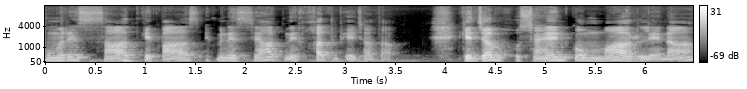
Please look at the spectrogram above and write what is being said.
عمر سعد کے پاس ابن زیاد نے خط بھیجا تھا۔ کہ جب حسین کو مار لینا،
